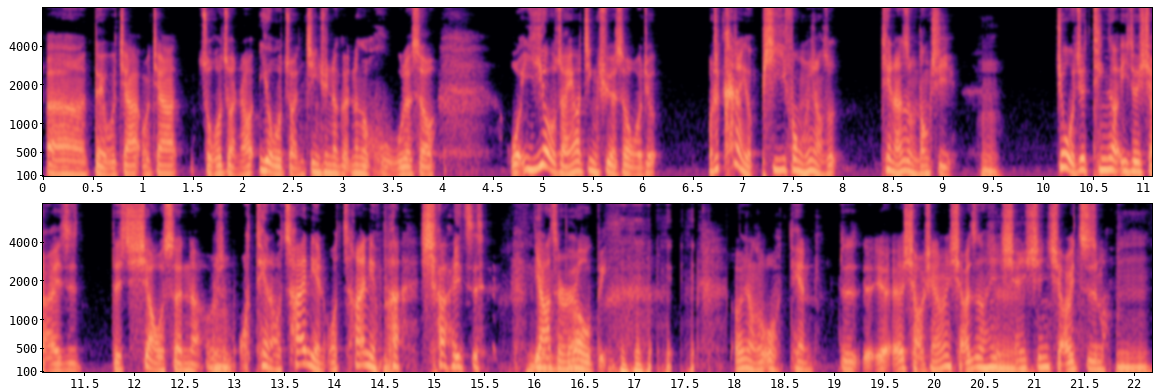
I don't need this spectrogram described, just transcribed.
呃，对我家我家左转，然后右转进去那个那个湖的时候，我右转要进去的时候，我就我就看到有披风，我就想说，天哪，是什么东西？嗯，就我就听到一堆小孩子的笑声啊，我就说，我、嗯、天哪，我差一点，我差一点把小孩子压成肉饼，我就想说，哦天，就是要小型，小孩子东西先先小一只嘛，嗯。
